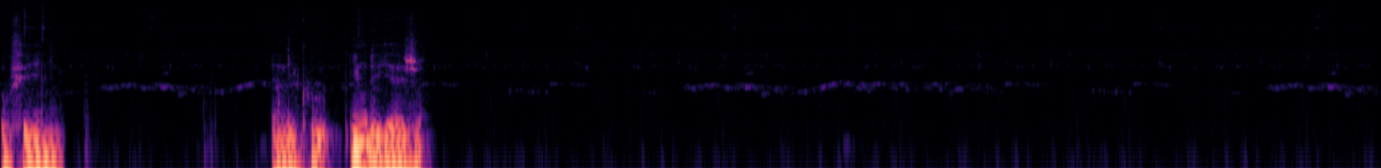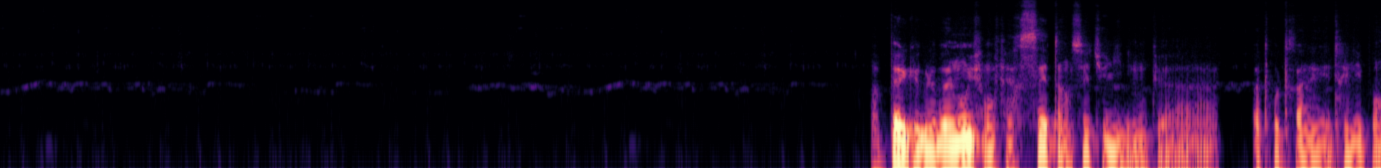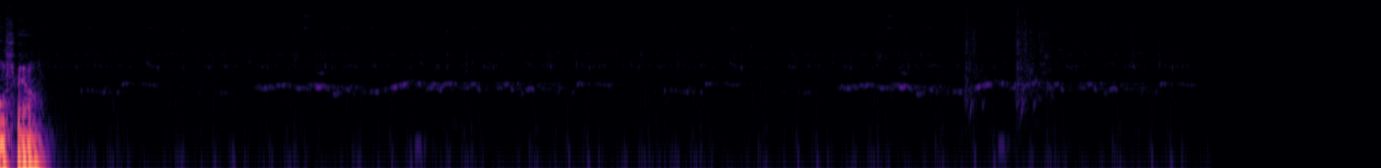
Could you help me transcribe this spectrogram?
On fait une... Dernier coup, et on dégage. Je rappelle que globalement il faut en faire 7, hein, 7 uniques, donc euh, pas trop traîner, pour en faire.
